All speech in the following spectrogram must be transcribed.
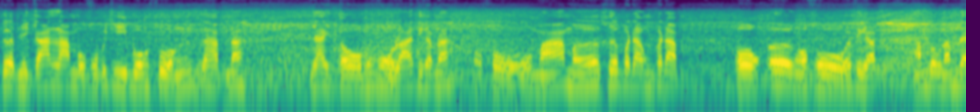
เกิดมีการลำโอ้โหพิธีบวงสรวงนะครับนะใหญ่โตโมโหร้ายสิครับนะ โอ้โหม้าเมอเครื่องประดับประดับโอ่งเอิงโอ้โหเอฟซีครับ น้ำดงน้ำแด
